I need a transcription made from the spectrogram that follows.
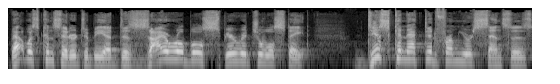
that was considered to be a desirable spiritual state, disconnected from your senses,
